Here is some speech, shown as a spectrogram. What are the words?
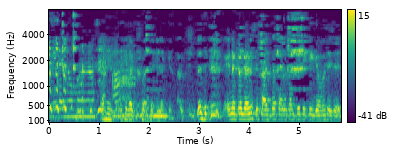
Ilayo, mo na sa... Ah. Eh, nagkagano si Santa, pero pag titikigan mo si Seth.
